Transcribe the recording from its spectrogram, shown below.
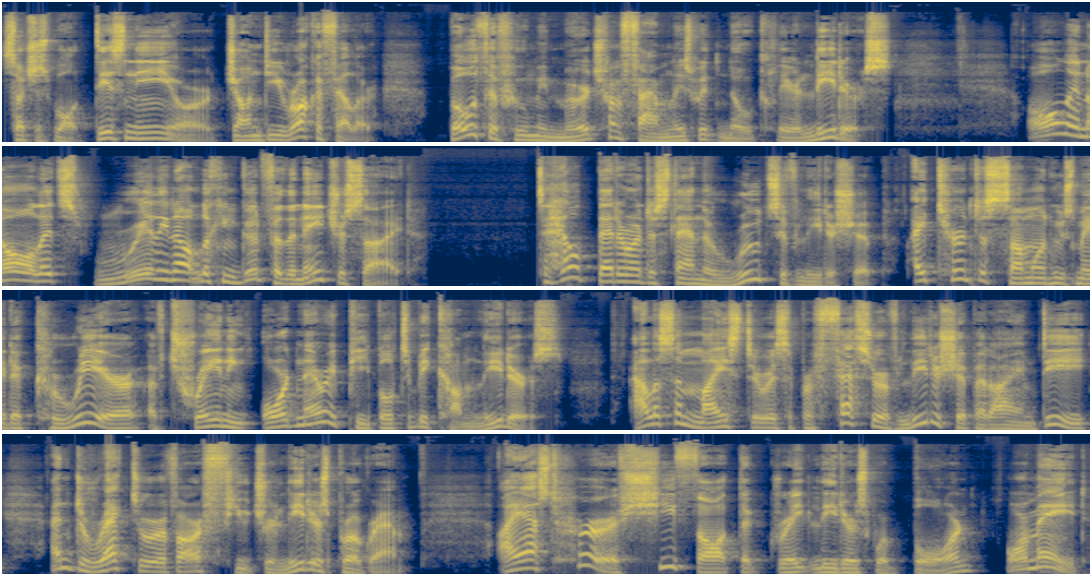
such as Walt Disney or John D. Rockefeller, both of whom emerged from families with no clear leaders. All in all, it's really not looking good for the nature side. To help better understand the roots of leadership, I turn to someone who's made a career of training ordinary people to become leaders. Alyson Meister is a professor of leadership at IMD and director of our Future Leaders program. I asked her if she thought that great leaders were born or made.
